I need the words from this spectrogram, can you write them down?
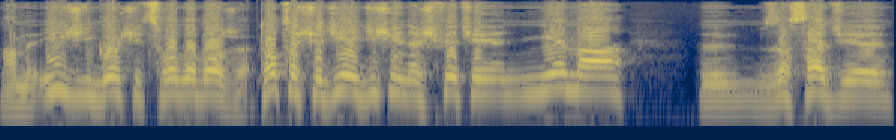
Mamy iść i głosić Słowo Boże. To, co się dzieje dzisiaj na świecie, nie ma y, w zasadzie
